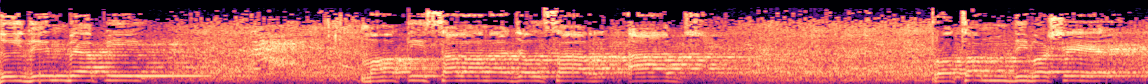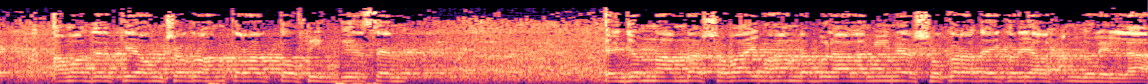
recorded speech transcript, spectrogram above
দুই দিন ব্যাপী মহতি সালানা জলসার আজ প্রথম দিবসে আমাদেরকে অংশগ্রহণ করার তৌফিক দিয়েছেন। এই জন্য আমরা সবাই মহান রব্বুল আলমিনের শুকর আদায় করি, আলহামদুলিল্লাহ।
